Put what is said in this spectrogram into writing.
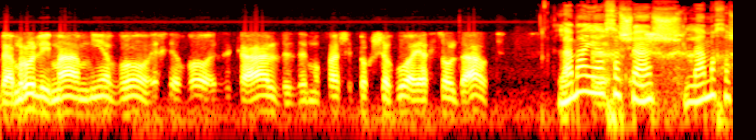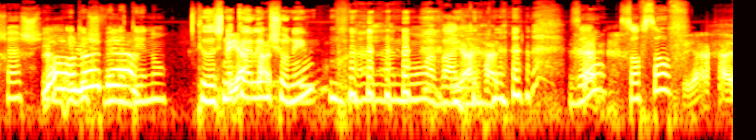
ואמרו לי, מה, מי יבוא, איך יבוא, איזה קהל, וזה מופע שתוך שבוע היה סולד אאוט. למה היה חשש? למה חשש לא, לא יידיש יודע. ולדינו? כי זה שני ביחד. קהלים שונים? נו, אבל... ביחד, זהו, סוף סוף. ביחד.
